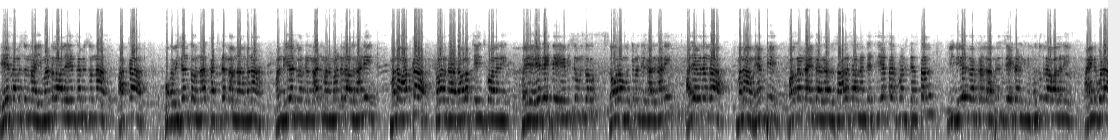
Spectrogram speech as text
ఏ సమస్య ఉన్నా ఈ మండలాల్లో ఏం సమస్య ఉన్నా అక్క ఒక విజన్తో ఉన్నారు ఖచ్చితంగా మన మన నియోజకవర్గం కానీ మన మండలాలు కానీ మనం అక్క త్వరగా డెవలప్ చేయించుకోవాలని ఏదైతే ఏ విషయం ఉందో గౌరవ ముఖ్యమంత్రి గారు కానీ అదేవిధంగా మన ఎంపీ బలరాం నాయక్ గారు గారు చాలా సార్లు అంటే సిఎస్ఆర్ ఫండ్స్ తెస్తారు. ఈ నియోజకవర్గంలో అభివృద్ధి చేయడానికి ముందుకు రావాలని ఆయన కూడా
